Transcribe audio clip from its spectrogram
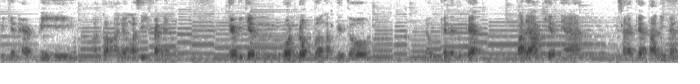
bikin happy? Atau ada nggak sih event yang kayak bikin gondok banget gitu? Nah mungkin itu kayak pada akhirnya misalnya kayak tadi kan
